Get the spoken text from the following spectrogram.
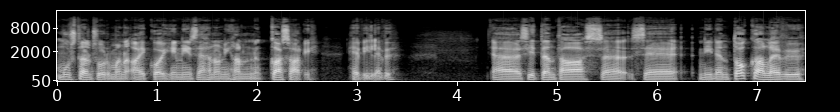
mustan surman aikoihin, niin sehän on ihan kasari hevilevy. Sitten taas se niiden tokalevy,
